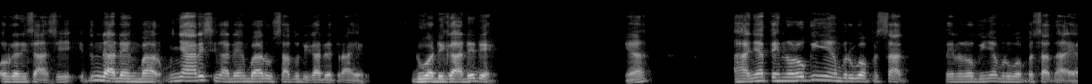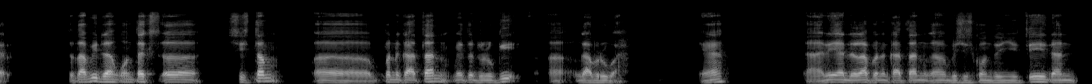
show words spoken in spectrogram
organisasi itu nggak ada yang baru, nyaris nggak ada yang baru satu dekade terakhir, dua dekade deh, ya hanya teknologinya yang berubah pesat. Teknologinya berubah pesat HR. Tetapi dalam konteks uh, sistem uh, pendekatan metodologi uh, nggak berubah. Ya. Nah, ini adalah pendekatan uh, business continuity dan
